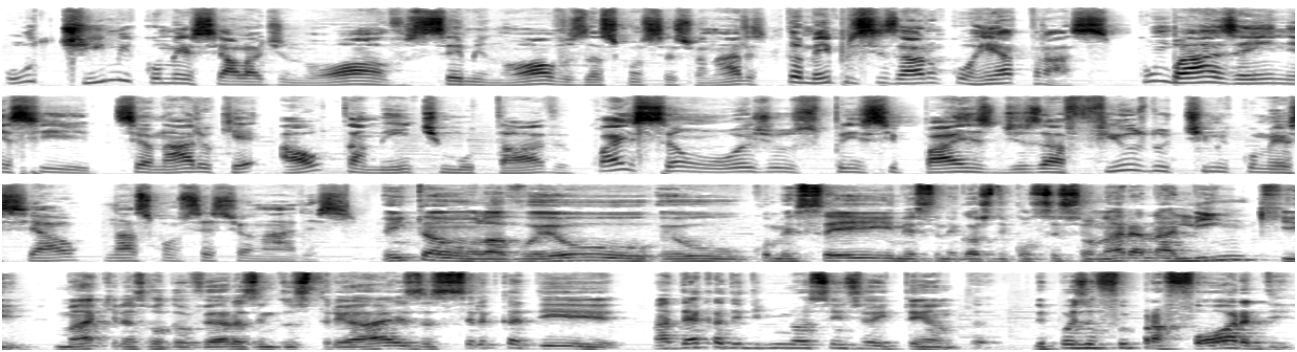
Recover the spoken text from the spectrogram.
o time comercial lá de novos, seminovos das concessionárias também precisaram correr atrás. Com base aí nesse cenário que é altamente mutável, quais são hoje os principais desafios do time comercial nas concessionárias? Então, Lavo, eu, eu comecei nesse negócio de concessionária na Link Máquinas Rodoviárias Industriais há cerca de. na década de 1980. Depois eu fui para Ford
